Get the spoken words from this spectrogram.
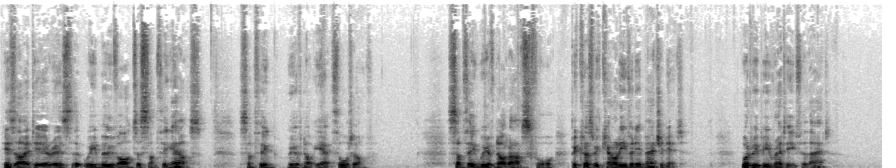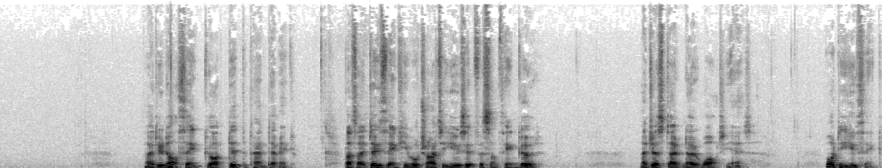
his idea is that we move on to something else, something we have not yet thought of, something we have not asked for because we cannot even imagine it? Would we be ready for that? I do not think God did the pandemic, but I do think he will try to use it for something good. I just don't know what yet. What do you think?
